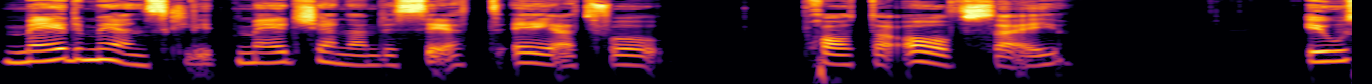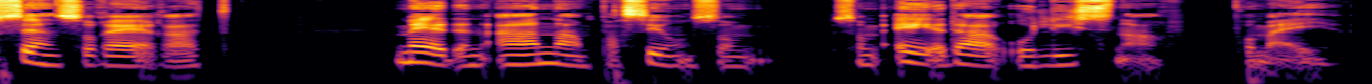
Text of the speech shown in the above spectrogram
medmänskligt, medkännande sätt är att få prata av sig osensurerat med en annan person som, som är där och lyssnar på mig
